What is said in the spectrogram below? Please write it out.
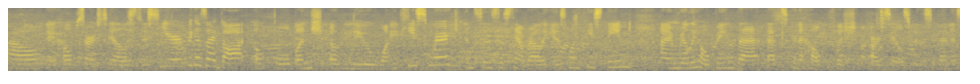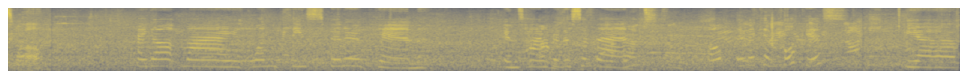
how it helps our sales this year because I got a whole bunch of new One Piece merch and since the stamp rally is One Piece themed, I'm really hoping that that's going to help push our sales for this event as well. I got my One Piece spinner pin in time for this event. Oh, if I can focus. We have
